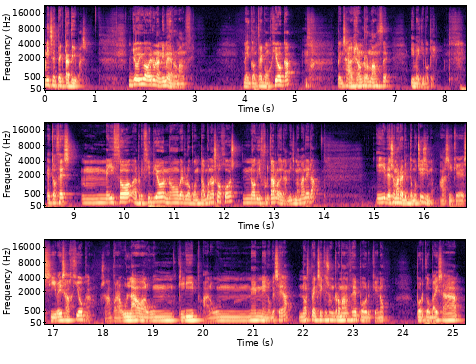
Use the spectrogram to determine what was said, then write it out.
mis expectativas. Yo iba a ver un anime de romance. Me encontré con Hyoka, pensaba que era un romance y me equivoqué. Entonces mm, me hizo al principio no verlo con tan buenos ojos, no disfrutarlo de la misma manera. Y de eso me arrepiento muchísimo. Así que si veis a Hyoka, o sea, por algún lado, algún clip, algún meme, lo que sea, no os penséis que es un romance porque no porque os vais a...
